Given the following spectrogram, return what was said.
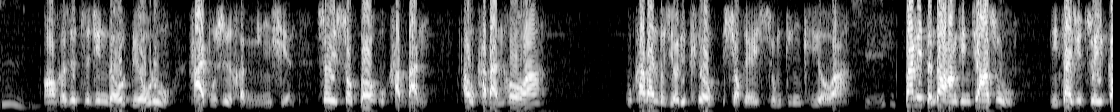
嗯，啊，可是资金流流入还不是很明显，所以速度有卡慢，啊有卡慢后啊，有卡慢都是有你 Q 熟的熊金 Q 啊，是，当你等到行情加速，你再去追高，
